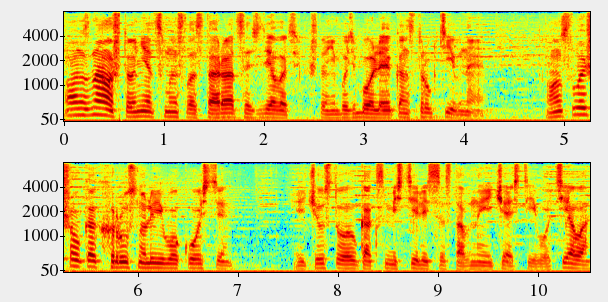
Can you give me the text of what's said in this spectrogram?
Он знал, что нет смысла стараться сделать что-нибудь более конструктивное. Он слышал, как хрустнули его кости, и чувствовал, как сместились составные части его тела,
